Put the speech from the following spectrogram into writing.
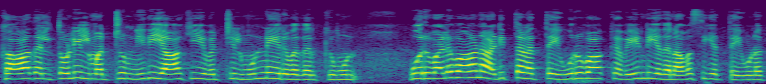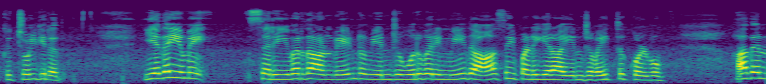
காதல் தொழில் மற்றும் நிதி ஆகியவற்றில் முன்னேறுவதற்கு முன் ஒரு வலுவான அடித்தளத்தை உருவாக்க வேண்டியதன் அவசியத்தை உனக்கு சொல்கிறது. எதையுமே சரி இவர்தான் வேண்டும் என்று ஒருவரின் மீது ஆசைப்படுகிறாய் என்று வைத்துக்கொள்வோம் அதன்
